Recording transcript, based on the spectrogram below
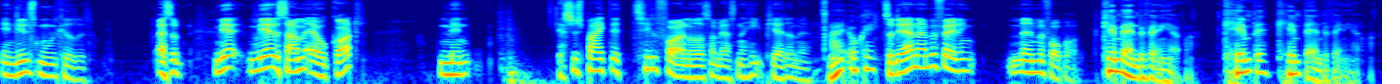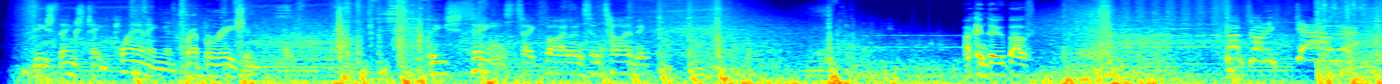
en lille smule kedeligt. Altså, mere, mere af det samme er jo godt, men jeg synes bare ikke, det tilføjer noget, som jeg er sådan helt pjattet med. Nej, okay. Så det er en anbefaling, men med forbehold. Kæmpe anbefaling herfra. Kæmpe, kæmpe anbefaling herfra. These things take planning and preparation. These things take violence and timing. I can do both. Go, Johnny! Get out of there!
